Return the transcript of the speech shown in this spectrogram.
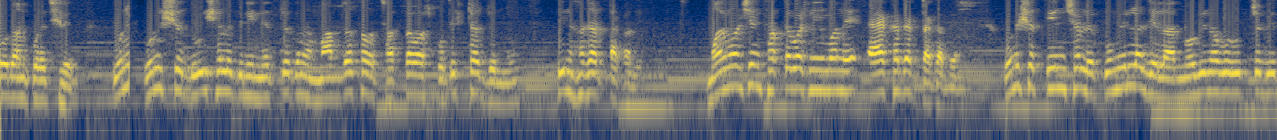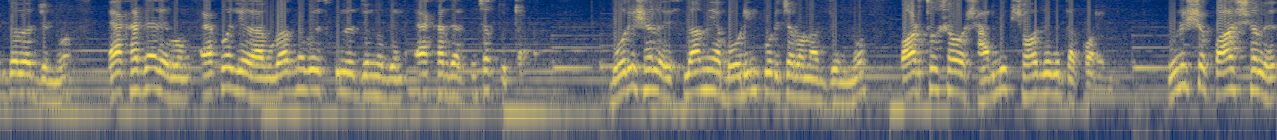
প্রদান করেছিলেন। উনিশশো দুই সালে তিনি নেত্রকোনা মাদ্রাসা ও ছাত্রাবাস প্রতিষ্ঠার জন্য তিন হাজার টাকা দেন। ময়মনসিংহ ছাত্রাবাস নির্মাণে এক হাজার টাকা দেন। উনিশশো তিন সালে কুমিল্লা জেলার নবীনগর উচ্চ বিদ্যালয়ের জন্য এক হাজার এবং একই জেলা মুরাদনগর স্কুলের জন্য দেন এক হাজার পঁচাত্তর টাকা। বরিশালে ইসলামিয়া বোর্ডিং পরিচালনার জন্য অর্থ সহ সার্বিক সহযোগিতা করেন। উনিশশো পাঁচ সালের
